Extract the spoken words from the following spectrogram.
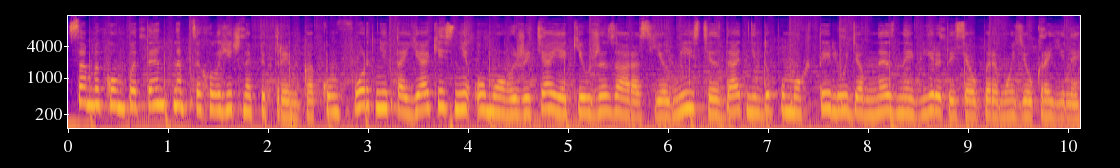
Саме компетентна психологічна підтримка, комфортні та якісні умови життя, які вже зараз є в місті, здатні допомогти людям не зневіритися у перемозі України,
